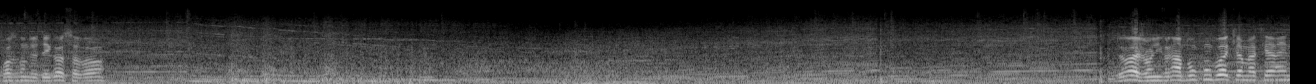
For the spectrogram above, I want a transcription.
3 secondes de dégâts, ça va. Dommage, on livrait un bon combat avec la McLaren.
